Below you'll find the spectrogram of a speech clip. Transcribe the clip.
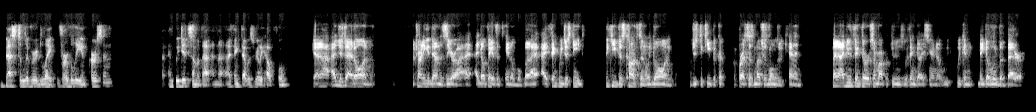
best delivered like verbally in person. And we did some of that. And I think that was really helpful. Yeah, I just add on trying to get down to zero. I, I don't think it's attainable, but I, I think we just need to keep this constantly going just to keep it compressed as much as long as we can and I do think there are some opportunities within Geisinger that we, we can make it a little bit better.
